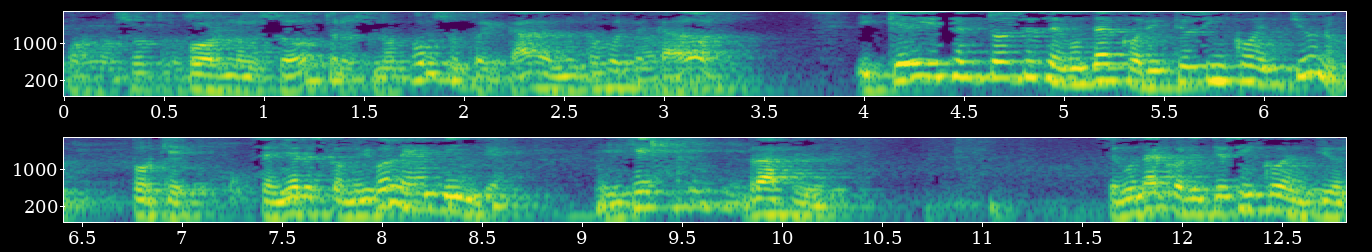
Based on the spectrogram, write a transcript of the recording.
Por nosotros. Por nosotros, no por su pecado. Nunca fue pecador. ¿Y qué dice entonces 2 Corintios 5:21? Porque, señores, conmigo lean Biblia. Y dije, rápido. 2 Corintios 5:21.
